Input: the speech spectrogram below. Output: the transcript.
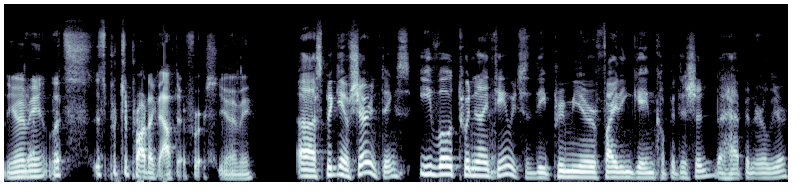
You know what I mean? Let's let's put your product out there first. You know what I mean? Uh, speaking of sharing things, Evo 2019, which is the premier fighting game competition that happened earlier,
